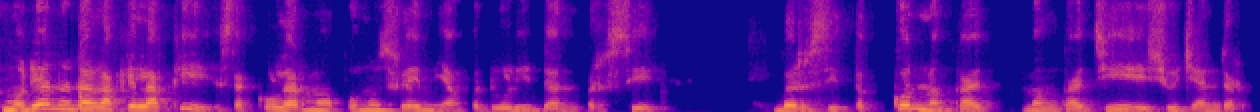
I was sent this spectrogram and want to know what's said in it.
Kemudian ada laki-laki sekuler maupun muslim yang peduli dan bersih bersih tekun mengkaji, mengkaji isu gender.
